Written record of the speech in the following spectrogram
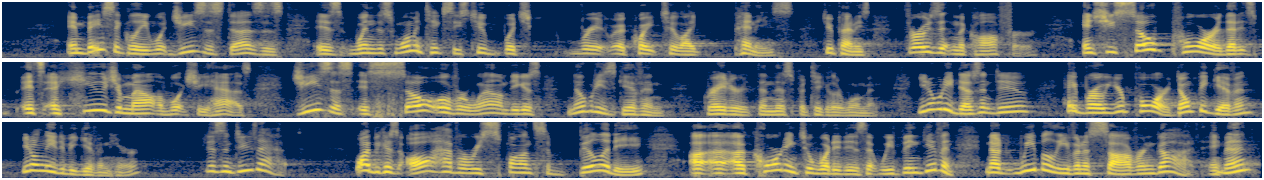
And basically, what Jesus does is, is when this woman takes these two, which equate to like pennies, two pennies, throws it in the coffer. And she's so poor that it's, it's a huge amount of what she has. Jesus is so overwhelmed. He goes, Nobody's given greater than this particular woman. You know what he doesn't do? Hey, bro, you're poor. Don't be given. You don't need to be given here. He doesn't do that. Why? Because all have a responsibility uh, uh, according to what it is that we've been given. Now, we believe in a sovereign God. Amen?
